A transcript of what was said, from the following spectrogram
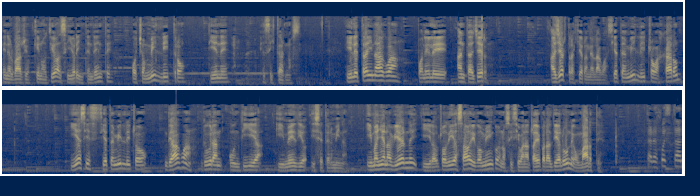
en el barrio que nos dio al señor intendente 8.000 litros tiene el cisternos. Y le traen agua, ponele anteayer, ayer trajeron el agua, 7.000 litros bajaron y esos 7.000 litros de agua duran un día y medio y se terminan. Y mañana viernes y el otro día sábado y domingo, no sé si van a traer para el día lunes o martes. Claro, después están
